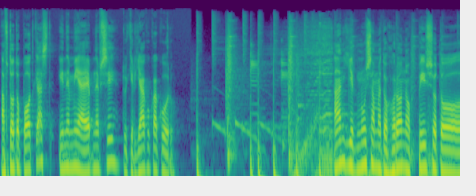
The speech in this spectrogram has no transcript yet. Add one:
Αυτό το podcast είναι μία έμπνευση του Κυριάκου Κακούρου. Αν γυρνούσαμε το χρόνο πίσω το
